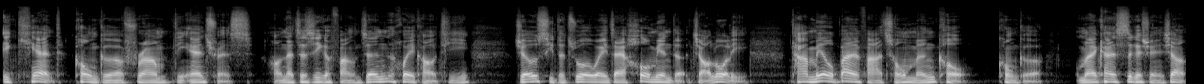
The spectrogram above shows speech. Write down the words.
It can't 空格 from the entrance. 好，那这是一个仿真会考题。Josie 的座位在后面的角落里，他没有办法从门口空格。我们来看四个选项，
